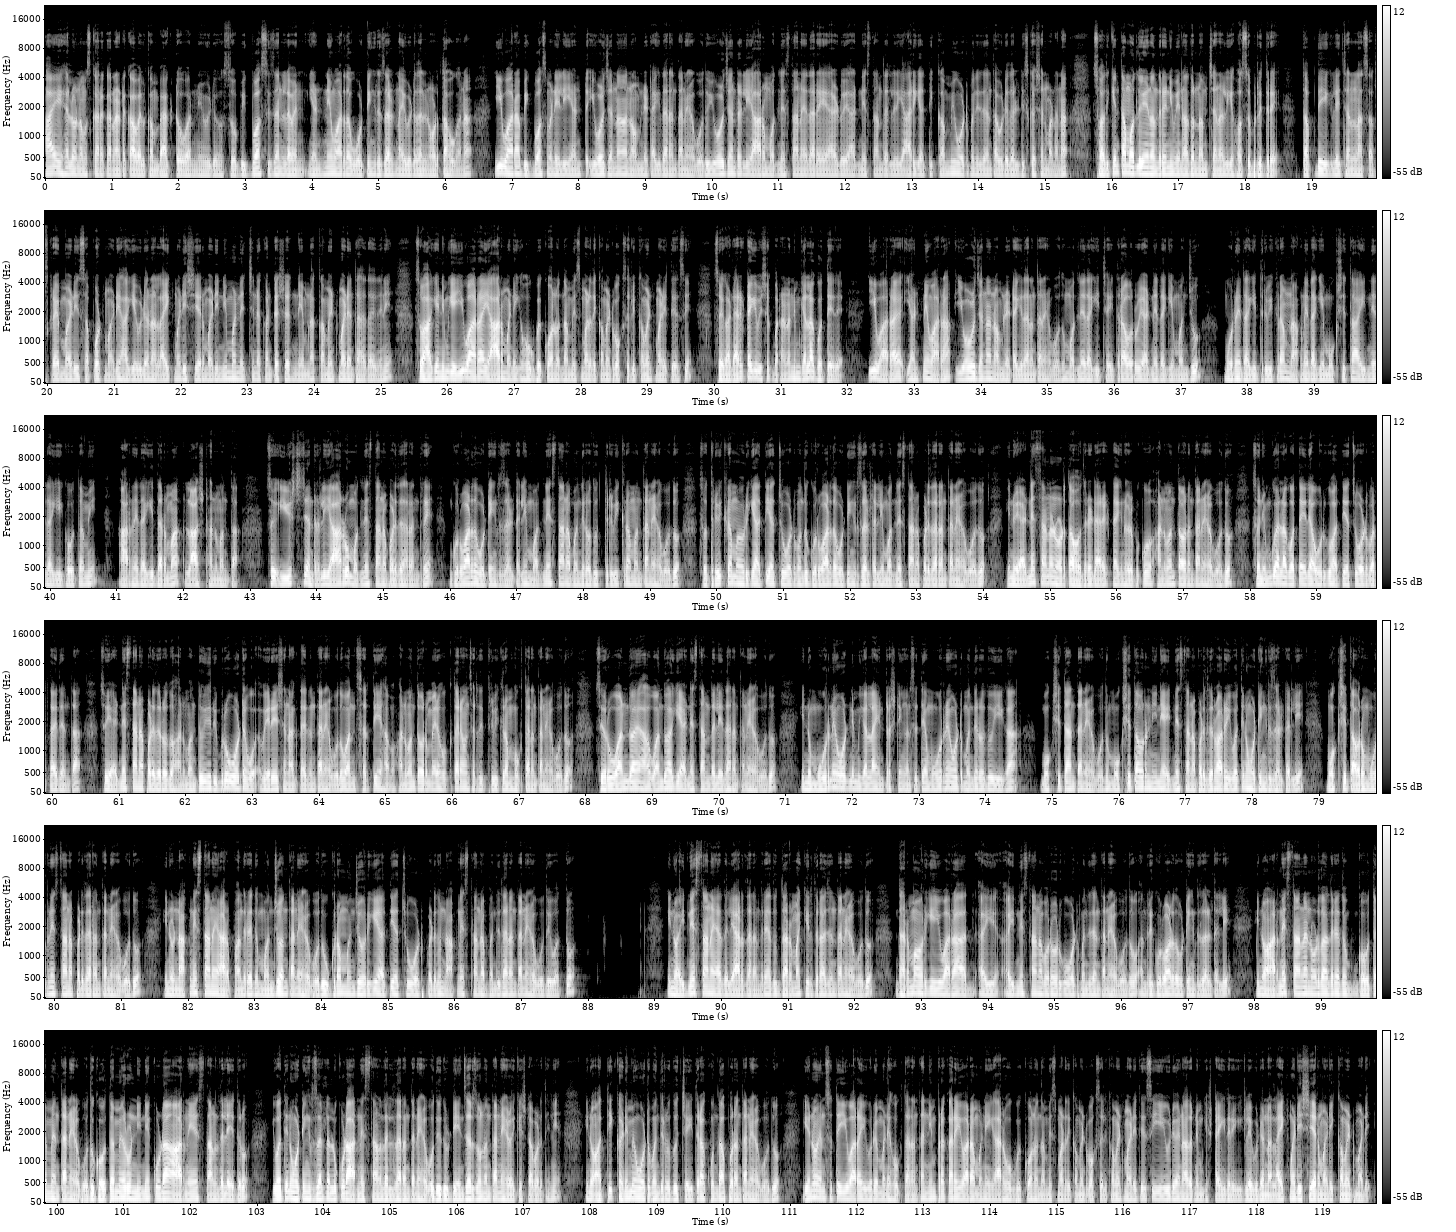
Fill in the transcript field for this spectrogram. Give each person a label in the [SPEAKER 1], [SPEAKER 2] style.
[SPEAKER 1] Hi hello ನಮಸ್ಕಾರ Karnataka. Welcome back to our new video so big boss season eleven ಎಂಟನೇ ವಾರದ voting ರಿಸಲ್ಟ್ನ ಈ ವಿಡಿಯೋದಲ್ಲಿ ನೋಡ್ತಾ ಹೋಗೋಣ. ಈ ವಾರ ಬಿಗ್ ಬಾಸ್ ಮನೆಯಲ್ಲಿ ಎಂಟು, ಏಳು ಜನ ನಾಮಿನೇಟ್ ಆಗಿದ್ದಾರೆ ಅಂತಲೇ ಹೇಳ್ಬೋದು. ಏಳು ಜನರಲ್ಲಿ ಯಾರು ಮೊದಲನೇ ಸ್ಥಾನ ಇದ್ದಾರೆ, ಎರಡು ಎರಡನೇ ಸ್ಥಾನದಲ್ಲಿ ಯಾರಿಗೆ ಅತಿ ಕಮ್ಮಿ ಓಟ್ ಬಂದಿದೆ ಅಂತ ವಿಡಿಯೋದಲ್ಲಿ ಡಿಸ್ಕಷನ್ ಮಾಡೋಣ. ಸೊ ಅದಕ್ಕಿಂತ ಮೊದಲು ಏನಂದರೆ ನೀವೇನಾದರೂ ನಮ್ಮ ಚಾನಲ್ಗೆ ಹೊಸಬರಿದ್ದರೆ ತಪ್ಪದೆ ಈಗಲೇ ಚಾನಲ್ನ ಸಬ್ಸ್ಕ್ರೈಬ್ ಮಾಡಿ ಸಪೋರ್ಟ್ ಮಾಡಿ, ಹಾಗೆ ವಿಡಿಯೋನ ಲೈಕ್ ಮಾಡಿ ಶೇರ್ ಮಾಡಿ, ನಿಮ್ಮ ನೆಚ್ಚಿನ ಕಂಟೆಸ್ಟೆಂಟ್ ನೇಮ್ನ ಕಮೆಂಟ್ ಮಾಡಿ ಅಂತ ಹೇಳ್ತಾ ಇದ್ದೀನಿ. ಸೊ ಹಾಗೆ ನಿಮಗೆ ಈ ವಾರ ಯಾರ ಮನೆಗೆ ಹೋಗಬೇಕು ಅನ್ನೋದನ್ನ ಮಿಸ್ ಮಾಡದೆ ಕಮೆಂಟ್ ಬಾಕ್ಸಲ್ಲಿ ಕಮೆಂಟ್ ಮಾಡಿ ತಿಳಿಸಿ. ಸೊ ಈಗ ಡೈರೆಕ್ಟಾಗಿ ವಿಷಯಕ್ಕೆ ಬರೋಣ. ನಿಮಗೆಲ್ಲ ಗೊತ್ತೇ ಇದೆ. ಈ ವಾರ, ಎಂಟನೇ ವಾರ ಏಳು ಜನ ನಾಮಿನೇಟ್ ಆಗಿದ್ದಾರೆ ಅಂತಲೇ ಹೇಳ್ಬೋದು. ಮೊದಲನೇದಾಗಿ ಚೈತ್ರ ಅವರು, ಎರಡನೇದಾಗಿ ಮಂಜು, ಮೂರನೇದಾಗಿ ತ್ರಿವಿಕ್ರಮ್, ನಾಲ್ಕನೇದಾಗಿ ಮೋಕ್ಷಿತಾ, ಐದನೇದಾಗಿ ಗೌತಮಿ, ಆರನೇದಾಗಿ ಧರ್ಮ ಲಾಸ್ಟ್ ಹನುಮಂತ. ಸೊ ಇಷ್ಟು ಜನರಲ್ಲಿ ಯಾರು ಮೊದಲನೇ ಸ್ಥಾನ ಪಡೆದಿದ್ದಾರೆ ಅಂದರೆ ಗುರುವಾರದ ವೋಟಿಂಗ್ ರಿಸಲ್ಟಲ್ಲಿ ಮೊದಲನೇ ಸ್ಥಾನ ಬಂದಿರೋದು ತ್ರಿವಿಕ್ರಮ್ ಅಂತಲೇ ಹೇಳ್ಬೋದು. ಸೊ ತ್ರಿವಿಕ್ರಮ್ ಅವರಿಗೆ ಅತಿ ಹೆಚ್ಚು ಓಟ್ ಬಂದು ಗುರುವಾರದ ವೋಟಿಂಗ್ ರಿಸಲ್ಟಲ್ಲಿ ಮೊದಲನೇ ಸ್ಥಾನ ಪಡೆದಾರೆ ಅಂತಲೇ ಹೇಳ್ಬೋದು. ಇನ್ನು ಎರಡನೇ ಸ್ಥಾನ ನೋಡ್ತಾ ಹೋದರೆ ಡೈರೆಕ್ಟಾಗಿ ಹೇಳಬೇಕು ಹನುಮಂತ ಅಂತಲೇ ಹೇಳ್ಬೋದು. ಸೊ ನಿಮಗೂ ಎಲ್ಲ ಗೊತ್ತಾಯಿದೆ, ಅವ್ರಿಗೂ ಅತಿ ಹೆಚ್ಚು ಓಟ್ ಬರ್ತಾ ಇದೆ ಅಂತ. ಸೊ ಎರಡನೇ ಸ್ಥಾನ ಪಡೆದಿರೋದು ಹನುಮಂತು ಇವರಿಬ್ಬರು ಓಟ್ ವೇರಿಯೇಷನ್ ಆಗ್ತಾ ಇದೆ ಅಂತಲೇ ಹೇಳ್ಬೋದು. ಒಂದು ಸರ್ತಿ ಹನುಮಂತ ಅವ್ರ ಮೇಲೆ ಹೋಗ್ತಾರೆ, ಒಂದು ಸರ್ತಿ ತ್ರಿವಿಕ್ರಮ್ ಹೋಗ್ತಾರೆ ಅಂತಲೇ ಹೇಳ್ಬೋದು. ಸೊ ಇವರು ಒಂದು ಒಂದು ಹಾಗೆ ಎರಡನೇ ಸ್ಥಾನದಲ್ಲಿ ಇದ್ದಾರೆ ಅಂತಲೇ ಹೇಳ್ಬೋದು. ಇನ್ನು ಮೂರನೇ ಓಟ್ ನಿಮಗೆಲ್ಲ ಇಂಟ್ರೆಸ್ಟಿಂಗ್ ಅನಿಸುತ್ತೆ. ಮೂರನೇ ಓಟ್ ಬಂದಿರೋದು ಈಗ ಮೋಕ್ಷಿತಾ ಅಂತಲೇ ಹೇಳ್ಬೋದು. ಮೋಕ್ಷಿತ ಅವರು ನಿನ್ನೆ ಐದನೇ ಸ್ಥಾನ ಪಡೆದರು ಆದರೆ ಇವತ್ತಿನ ವೋಟಿಂಗ್ ರಿಸಲ್ಟಲ್ಲಿ ಮೋಕ್ಷಿತ ಅವರು ಮೂರನೇ ಸ್ಥಾನ ಪಡೆದಾರೆ ಅಂತಲೇ ಹೇಳ್ಬೋದು. ಇನ್ನು ನಾಲ್ಕನೇ ಸ್ಥಾನ ಯಾರಪ್ಪ ಅಂದರೆ ಅದು ಮಂಜು ಅಂತಲೇ ಹೇಳ್ಬೋದು. ಉಗ್ರಂ ಮಂಜು ಅವರಿಗೆ ಅತಿ ಹೆಚ್ಚು ಓಟ್ ಪಡೆದು ನಾಲ್ಕನೇ ಸ್ಥಾನ ಬಂದಿದ್ದಾರೆ ಅಂತಲೇ ಹೇಳ್ಬೋದು ಇವತ್ತು. ಇನ್ನು ಐದನೇ ಸ್ಥಾನ ಯಾವ್ದಲ್ಲಿ ಯಾರ್ದಾರೆ ಅಂದರೆ ಅದು ಧರ್ಮ ಕೀರ್ತಿರಾಜ್ ಅಂತಲೇ ಹೇಳ್ಬೋದು. ಧರ್ಮ ಅವರಿಗೆ ಈ ವಾರ ಐದನೇ ಸ್ಥಾನ ಬರೋವರೆಗೂ ಓಟ್ ಬಂದಿದೆ ಅಂತಲೇ ಹೇಳ್ಬೋದು. ಅಂದರೆ ಗುರುವಾರದ ವೋಟಿಂಗ್ ರಿಸಲ್ಟಲ್ಲಿ ಇನ್ನು ಆರನೇ ಸ್ಥಾನ ನೋಡೋದಾದರೆ ಅದು ಗೌತಮಿ ಅಂತಲೇ ಹೇಳ್ಬೋದು. ಗೌತಮಿ ಅವರು ನಿನ್ನೆ ಕೂಡ ಆರನೇ ಸ್ಥಾನದಲ್ಲೇ ಇದ್ದರು ಇವತ್ತಿನ ವೋಟಿಂಗ್ ರಿಸಲ್ಟಲ್ಲೂ ಕೂಡ ಆರನೇ ಸ್ಥಾನದಲ್ಲಿದ್ದಾರೆ ಅಂತಲೇ ಹೇಳ್ಬೋದು. ಇದು ಡೇಂಜರ್ ಝೋನ್ ಅಂತಲೇ ಹೇಳೋಕ್ಕೆ ಇಷ್ಟಪಡ್ತೀನಿ. ಇನ್ನು ಅತಿ ಕಡಿಮೆ ಓಟ್ ಬಂದಿರೋದು ಚೈತ್ರ ಕುಂದಾಪುರ ಅಂತಲೇ ಹೇಳ್ಬೋದು. ಏನೋ ಅನಿಸುತ್ತೆ ಈ ವಾರ ಇವರೇ ಮನೆಗೆ ಹೋಗ್ತಾರಂತ ನಿಮ್ಮ ಪ್ರಕಾರ ಈ ವಾರ ಮನೆಗೆ ಯಾರು ಹೋಗಬೇಕು ಅನ್ನೋದನ್ನ ಮಿಸ್ ಮಾಡಿದೆ ಕಮೆಂಟ್ ಬಾಕ್ಸಲ್ಲಿ ಕಮೆಂಟ್ ಮಾಡಿ ತಿಳಿಸಿ. ಈ ವಿಡಿಯೋ ಏನಾದರೂ ನಿಮ್ಗೆ ಇಷ್ಟ ಆಗಿದ್ರೆ ಈಗಲೇ ವಿಡಿಯೋನ ಲೈಕ್ ಮಾಡಿ ಶೇರ್ ಮಾಡಿ ಕಮೆಂಟ್ ಮಾಡಿ.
